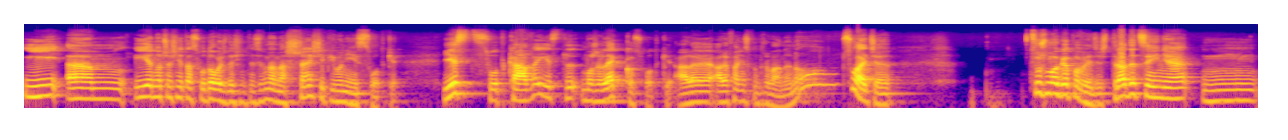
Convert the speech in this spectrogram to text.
i, em, i jednocześnie ta słodowość dość intensywna. Na szczęście piwo nie jest słodkie. Jest słodkawe, jest może lekko słodkie, ale, ale fajnie skontrolowane. No słuchajcie, Cóż mogę powiedzieć? Tradycyjnie. Mm,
